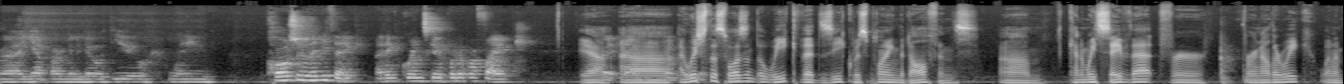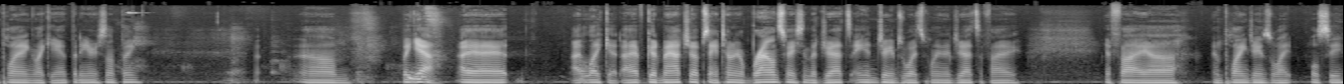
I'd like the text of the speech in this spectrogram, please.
uh, yep, I'm gonna go with you winning closer than you think. I think Quinn's to put up a fight. Yeah, But, uh, I wish yeah. this wasn't the week that Zeke was playing the Dolphins. Um, can we save that for for another week when I'm playing like Anthony or something? Um, but yeah, I I like it. I have good matchups. Antonio Brown's facing the Jets, and James White's playing the Jets. If I if I uh, am playing James White, we'll see.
